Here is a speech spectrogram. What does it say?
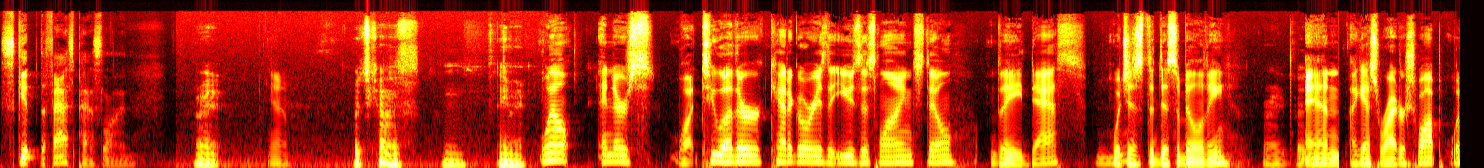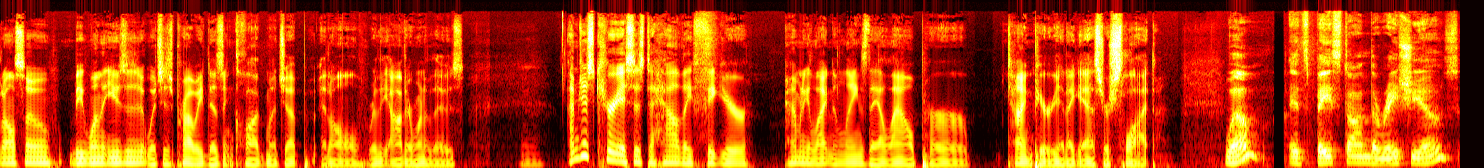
skip the FastPass line." right. Yeah. Which kind of mm, anyway. Well, and there's what two other categories that use this line still? The DAS, which is the disability, Right. But and I guess rider swap would also be one that uses it, which is probably doesn't clog much up at all. Really, either one of those. Yeah. I'm just curious as to how they figure how many lightning lanes they allow per time period, I guess, or slot. Well, it's based on the ratios,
